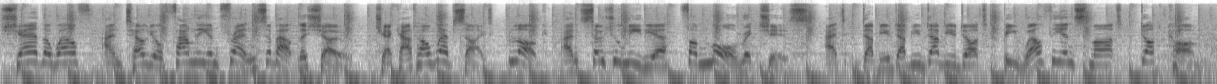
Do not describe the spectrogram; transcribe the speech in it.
Share the wealth and tell your family and friends about the show. Check out our website, blog, and social media for more riches at www.bewealthyandsmart.com.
